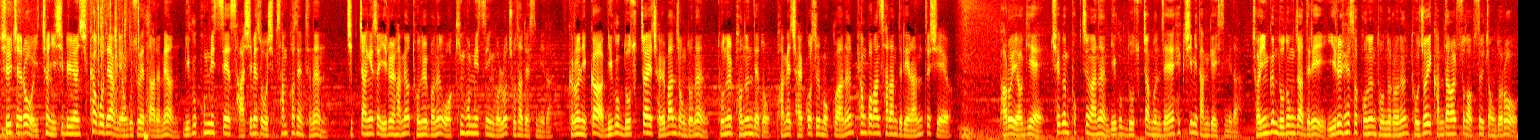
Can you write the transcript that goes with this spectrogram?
실제로 2021년 시카고 대학 연구소에 따르면 미국 홈리스의 40에서 53%는 직장에서 일을 하며 돈을 버는 워킹 홈리스인 걸로 조사됐습니다. 그러니까 미국 노숙자의 절반 정도는 돈을 버는데도 밤에 잘 곳을 못 구하는 평범한 사람들이라는 뜻이에요. 바로 여기에 최근 폭증하는 미국 노숙자 문제의 핵심이 담겨 있습니다. 저임금 노동자들이 일을 해서 버는 돈으로는 도저히 감당할 수가 없을 정도로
